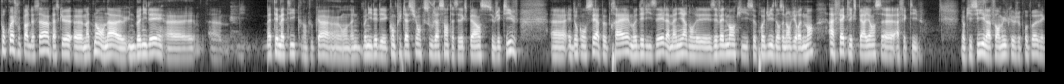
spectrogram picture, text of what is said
pourquoi je vous parle de ça? Parce que euh, maintenant on a une bonne idée mathématique, en tout cas on a une bonne idée des computations sous-jacentes à ces expériences subjectives. et donc on sait à peu près modéliser la manière dont les événements qui se produisent dans un environnement affectent l'expérience affective. Donc ici, la formule que je propose est,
